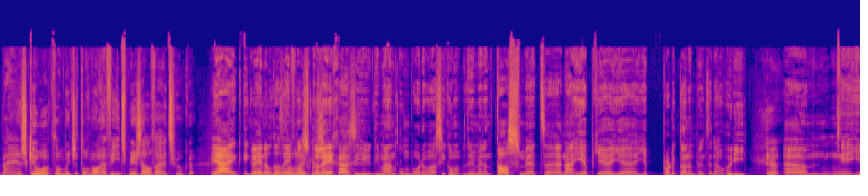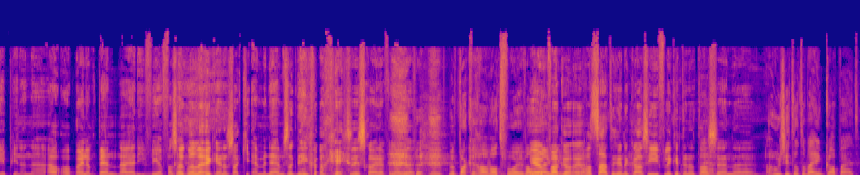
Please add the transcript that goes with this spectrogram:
bij een skill-up dan moet je toch nog even iets meer zelf uitzoeken. Ja, ik, ik weet nog dat een van onze collega's die, die me aan het onboarden was, die kwam op de deur met een tas met, nou hier heb je je, je productowner.nl hoodie. Ja. Um, hier heb je een, oh, oh, en een pen. Nou ja, die vind je vast ook wel leuk. En een zakje M&M Dat ik denk, oké, okay, ze is gewoon even naar de... We pakken gewoon wat voor je. Wat ja, we pakken, ja. wat staat er in de kas? Hier, flik het in de tas. Ja? En, uh... Hoe ziet dat er bij een kap uit?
